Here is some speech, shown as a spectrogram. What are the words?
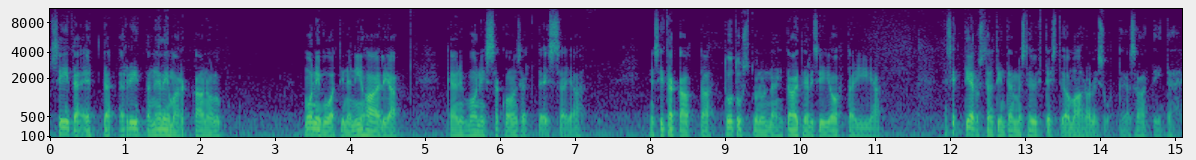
siitä, että Riitta Nelimarkka on ollut monivuotinen ihailija, käynyt monissa konsertteissa ja, ja sitä kautta tutustunut näihin taiteellisiin johtajiin. Ja, ja sitten tiedusteltiin tämmöistä yhteistyömahdollisuutta ja saatiin tähän,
